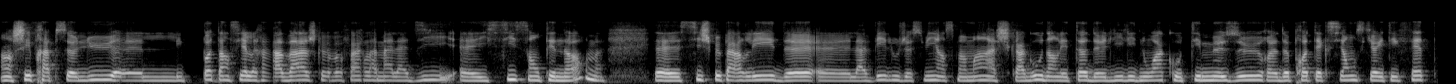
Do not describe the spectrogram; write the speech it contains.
en chiffre absolu, les potentiels ravages que va faire la maladie ici sont énormes. si je peux parler de la ville où je suis en ce moment, à Chicago, dans l'État de l'Illinois, côté mesures de protection, ce qui a été fait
